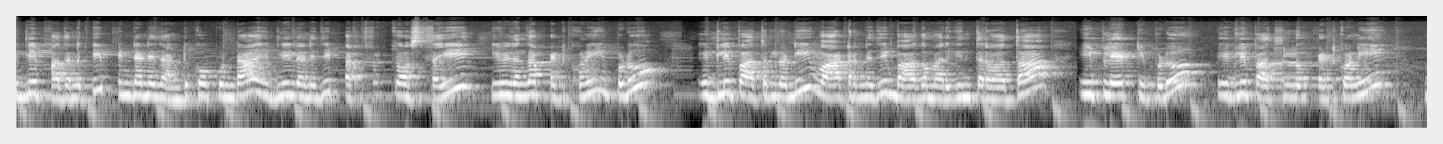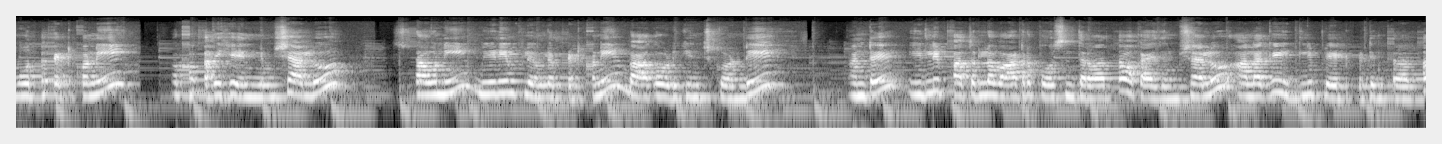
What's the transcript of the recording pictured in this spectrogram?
ఇడ్లీ పాత్రలకి పిండి అనేది అంటుకోకుండా ఇడ్లీలు అనేది పర్ఫెక్ట్గా వస్తాయి. ఈ విధంగా పెట్టుకొని ఇప్పుడు ఇడ్లీ పాత్రలోని వాటర్ అనేది బాగా మరిగిన తర్వాత ఈ ప్లేట్ ఇప్పుడు ఇడ్లీ పాత్రలో పెట్టుకొని మూత పెట్టుకొని ఒక పదిహేను నిమిషాలు స్టవ్ని మీడియం ఫ్లేమ్లో పెట్టుకొని బాగా ఉడికించుకోండి. అంటే ఇడ్లీ పాత్రలో వాటర్ పోసిన తర్వాత ఒక ఐదు నిమిషాలు అలాగే ఇడ్లీ ప్లేట్ పెట్టిన తర్వాత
